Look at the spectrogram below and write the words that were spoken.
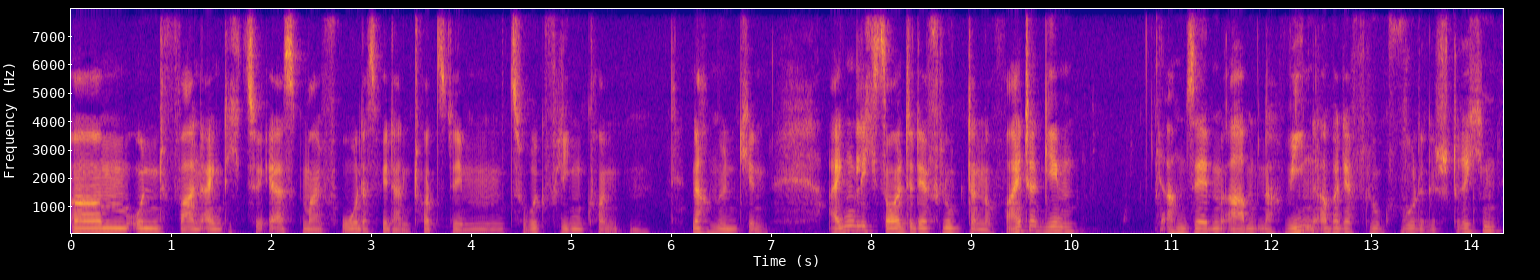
ähm, und waren eigentlich zuerst mal froh, dass wir dann trotzdem zurückfliegen konnten nach München. Eigentlich sollte der Flug dann noch weitergehen am selben Abend nach Wien, aber der Flug wurde gestrichen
